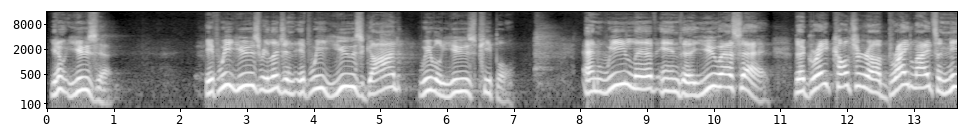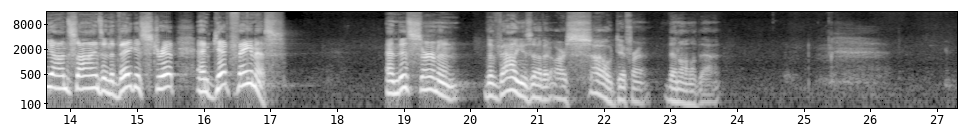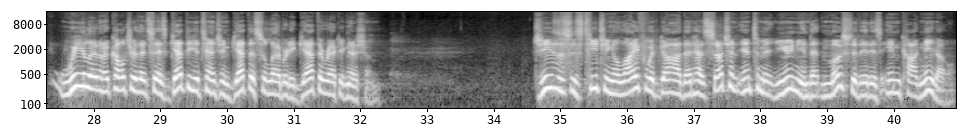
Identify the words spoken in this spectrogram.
You don't use it. If we use religion, if we use God, we will use people. And we live in the USA, the great culture of bright lights and neon signs and the Vegas Strip, and get famous. And this sermon, the values of it are so different than all of that. We live in a culture that says, get the attention, get the celebrity, get the recognition. Jesus is teaching a life with God that has such an intimate union that most of it is incognito.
